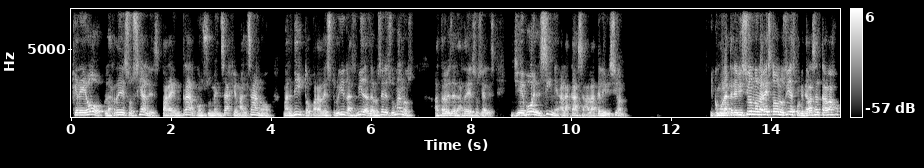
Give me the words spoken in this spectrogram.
creó las redes sociales para entrar con su mensaje malsano, maldito, para destruir las vidas de los seres humanos a través de las redes sociales. Llevó el cine a la casa, a la televisión. Y como la televisión no la ves todos los días porque te vas al trabajo,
